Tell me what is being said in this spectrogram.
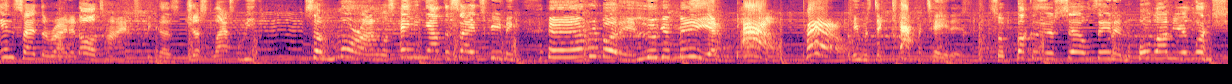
inside the ride at all times because just last week, some moron was hanging out the side screaming, Everybody, look at me! And pow! Pow! He was decapitated. So buckle yourselves in and hold on to your lunch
